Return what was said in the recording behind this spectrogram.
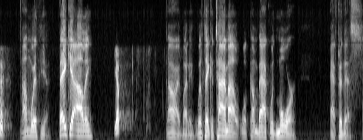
I'm with you. Thank you, Oleh. yep. All right, buddy. We'll take a timeout. We'll come back with more after this.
